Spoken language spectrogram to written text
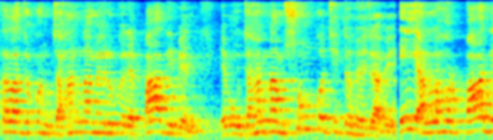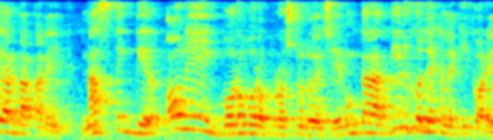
তালা যখন জাহান নামের উপরে পা দিবেন এবং জাহান নাম সংকুচিত হয়ে যাবে, এই আল্লাহর পা দেওয়ার ব্যাপারে নাস্তিকদের অনেক বড় বড় প্রশ্ন রয়েছে এবং তারা দীর্ঘ লেখালেখি করে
